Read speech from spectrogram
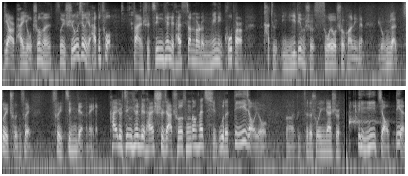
第二排有车门，所以实用性也还不错。但是今天这台 Summer 的 Mini Cooper，它就一定是所有车款里面永远最纯粹、最经典的那个。开着今天这台试驾车，从刚才起步的第一脚油。呃，准确的说，应该是第一脚垫，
